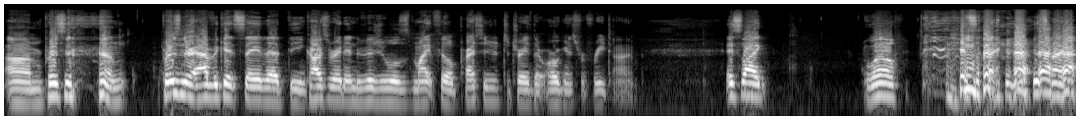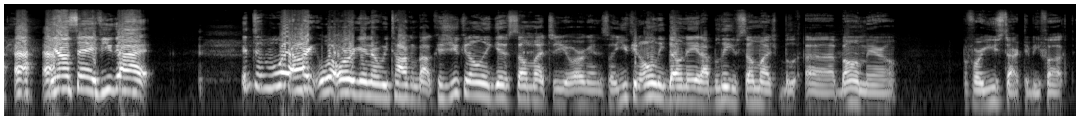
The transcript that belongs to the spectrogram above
Um, prison, prisoner advocates say that the incarcerated individuals might feel pressured to trade their organs for free time. It's like, well, it's like, it's like you know what I'm saying? If you got it, what ar- what organ are we talking about? Because you can only give so much of your organ, so you can only donate, I believe, so much uh, bone marrow before you start to be fucked.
